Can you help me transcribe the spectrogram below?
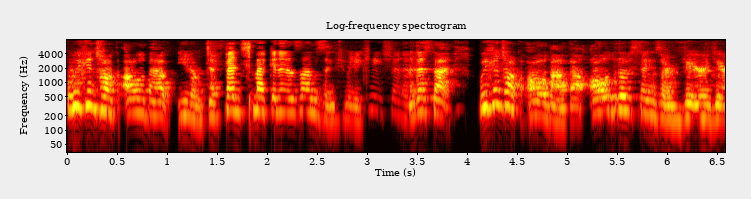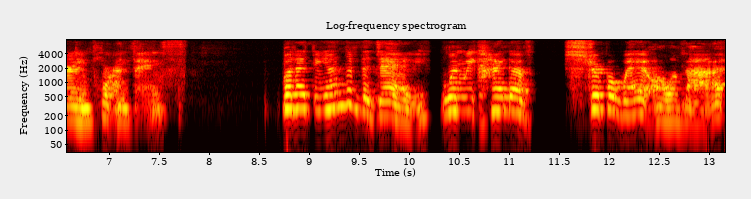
We can talk all about, you know, defense mechanisms and communication and this, that. We can talk all about that. All of those things are very, very important things. But at the end of the day, when we kind of strip away all of that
